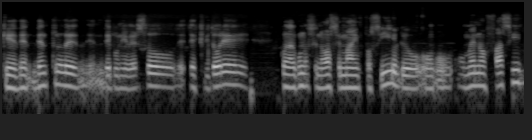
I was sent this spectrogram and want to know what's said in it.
que de, dentro de, de, del universo de, escritores, con algunos se nos hace más imposible o, menos fácil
